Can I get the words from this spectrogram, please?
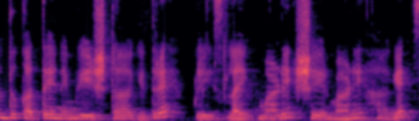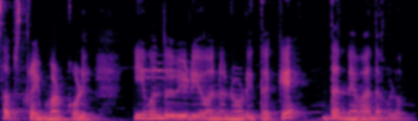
ಒಂದು ಕತೆ ನಿಮಗೆ ಇಷ್ಟ ಆಗಿದ್ದರೆ ಪ್ಲೀಸ್ ಲೈಕ್ ಮಾಡಿ ಶೇರ್ ಮಾಡಿ, ಹಾಗೆ ಸಬ್ಸ್ಕ್ರೈಬ್ ಮಾಡ್ಕೊಳ್ಳಿ. ಈ ಒಂದು ವಿಡಿಯೋವನ್ನು ನೋಡಿದ್ದಕ್ಕೆ ಧನ್ಯವಾದಗಳು.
